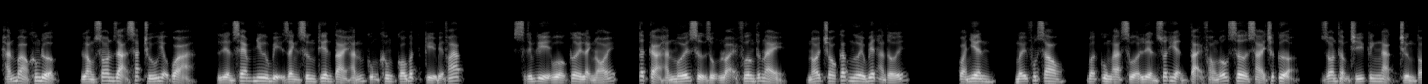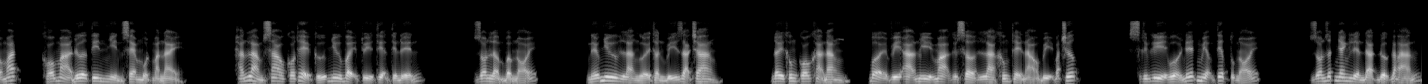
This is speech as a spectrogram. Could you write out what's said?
Hắn vào không được lòng son dạ sát chú hiệu quả liền xem như bị danh xưng thiên tài hắn cũng không có bất kỳ biện pháp Stingy ùa cười lạnh nói, tất cả hắn mới sử dụng loại phương thức này, nói cho các ngươi biết hắn tới. Quả nhiên, mấy phút sau, bật cùng ạt sủa liền xuất hiện tại phòng ốc sơ xài trước cửa, John thậm chí kinh ngạc chừng to mắt, khó mà đưa tin nhìn xem một màn này. Hắn làm sao có thể cứ như vậy tùy tiện tiến đến? John lẩm bẩm nói, nếu như là người thần bí giả trang, đây không có khả năng, bởi vì ạ nghị mạ cơ sở là không thể nào bị bắt trước. Stingy ùa nết miệng tiếp tục nói, John rất nhanh liền đạt được đáp án,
